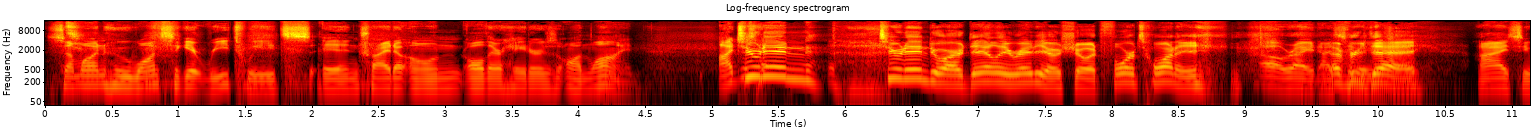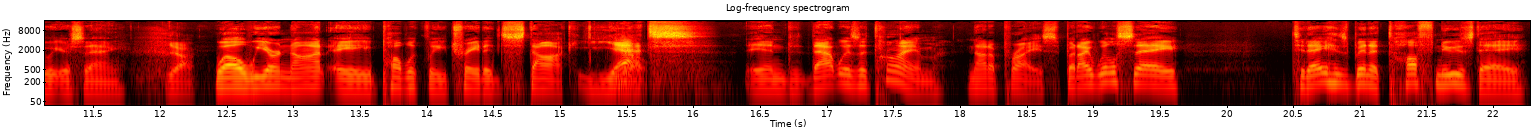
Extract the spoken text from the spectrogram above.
Someone who wants to get retweets and try to own all their haters online. I just Tune in tune in to our daily radio show at 420. Oh, right. I see every day. I see what you're saying. yeah. Well, we are not a publicly traded stock yet. And that was a time, not a price. But I will say today has been a tough news day.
